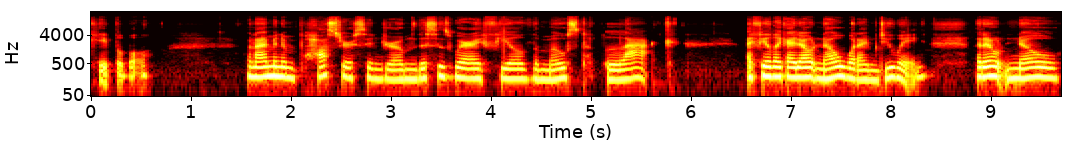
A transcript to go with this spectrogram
capable? When I'm in imposter syndrome, this is where I feel the most lack. I feel like I don't know what I'm doing, that I don't know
